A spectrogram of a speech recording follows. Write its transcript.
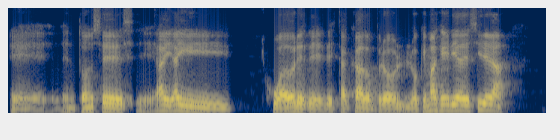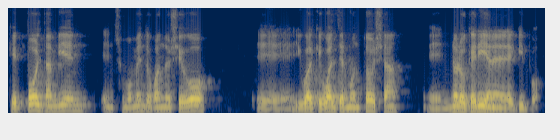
Eh, entonces, hay, hay, jugadores de, destacados, pero lo que más quería decir era que Paul también, en su momento cuando llegó, eh, igual que Walter Montoya, eh, no lo querían en el equipo.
